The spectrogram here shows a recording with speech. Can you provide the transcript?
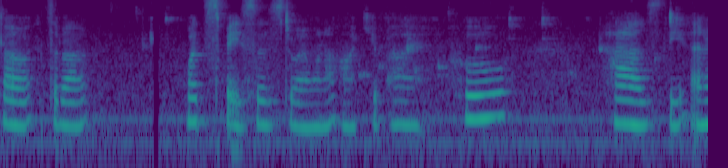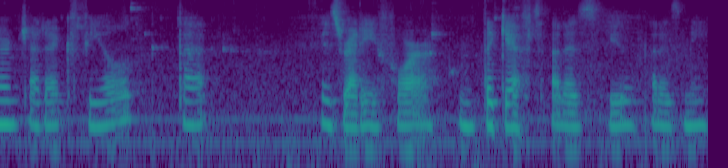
So it's about what spaces do I want to occupy? Who has the energetic field that is ready for the gift that is you, that is me?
